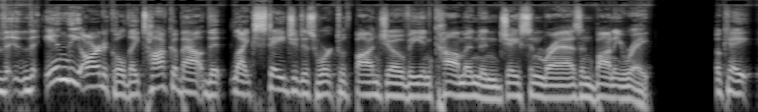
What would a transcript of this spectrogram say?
the, the, in the article, they talk about that like Stage It has worked with Bon Jovi and Common and Jason Mraz and Bonnie Raitt. Okay,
